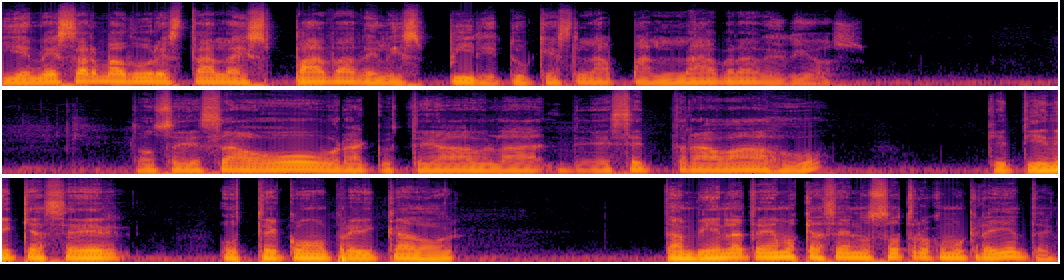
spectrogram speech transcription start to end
Y en esa armadura está la espada del Espíritu, que es la palabra de Dios. Entonces esa obra que usted habla, de ese trabajo que tiene que hacer usted como predicador, también la tenemos que hacer nosotros como creyentes.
